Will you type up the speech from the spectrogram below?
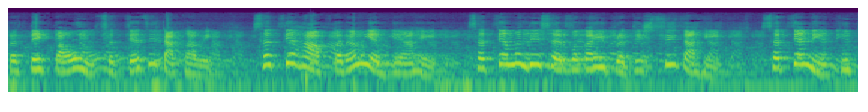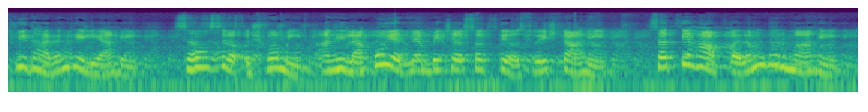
प्रत्येक पाऊल सत्याचे टाकावे. सत्य हा परम यज्ञ आहे. सत्यामध्ये सर्व काही प्रतिष्ठित आहे. सत्याने पृथ्वी धारण केली आहे. सहस्र अश्वमेध आणि लाखो यज्ञांपेक्षा सत्य श्रेष्ठ आहे. सत्य हा परमधर्म आहे.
